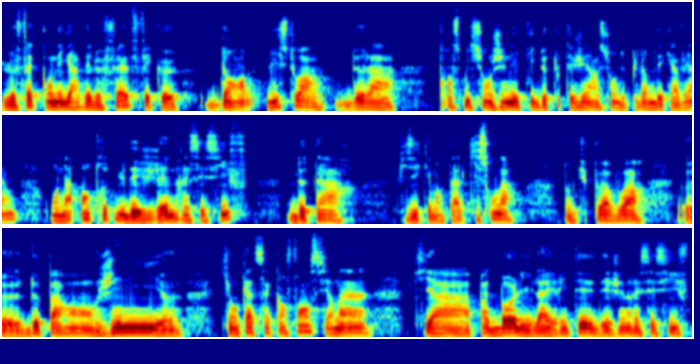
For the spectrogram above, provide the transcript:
le fait qu'on ait gardé le faible fait que dans l'histoire de la transmission génétique de toutes les générations depuis l'homme des cavernes, on a entretenu des gènes récessifs de tard physique et mental qui sont là. Donc tu peux avoir euh, deux parents génies euh, qui ont 4-5 enfants, s'il y en a un qui a pas de bol, il a hérité des gènes récessifs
